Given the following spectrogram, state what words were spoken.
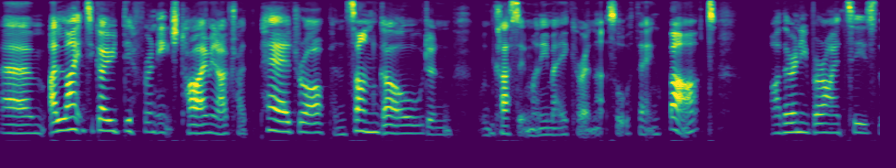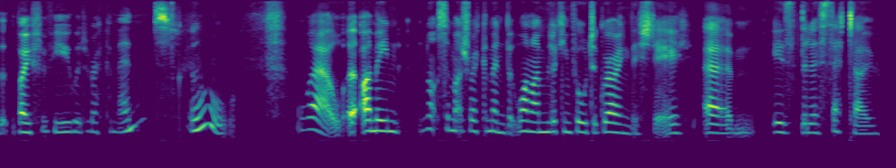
Um, I like to go different each time. You know, I've tried pear drop and sun gold and the classic money maker and that sort of thing. But are there any varieties that both of you would recommend? Ooh. Well, uh, I mean, not so much recommend, but one I'm looking forward to growing this year um, is the Losetto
